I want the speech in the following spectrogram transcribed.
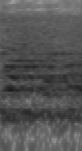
Welcome the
